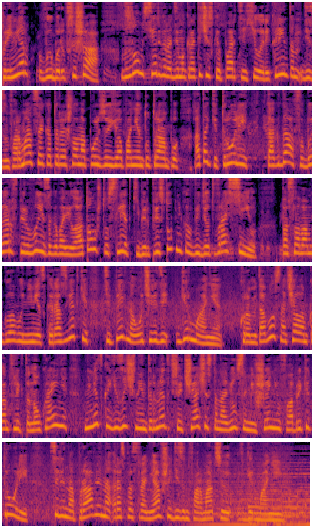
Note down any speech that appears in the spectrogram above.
Пример – выборы в США. Взлом сервера демократической партии Хиллари Клинтон, дезинформация, которая шла на пользу ее оппоненту Трампу, атаки троллей. Тогда ФБР впервые заговорила о том, что что след киберпреступников ведет в Россию. По словам главы немецкой разведки, теперь на очереди Германия. Кроме того, с началом конфликта на Украине немецкоязычный интернет все чаще становился мишенью фабрики троллей, целенаправленно распространявшей дезинформацию в Германии.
